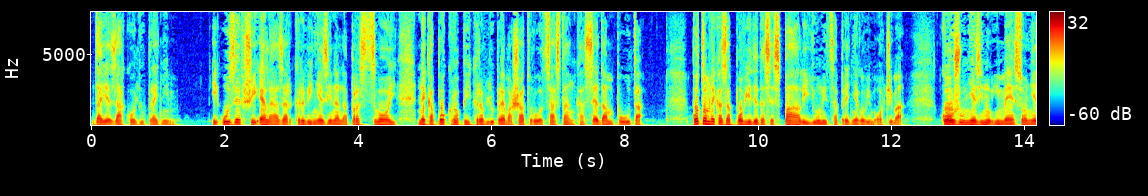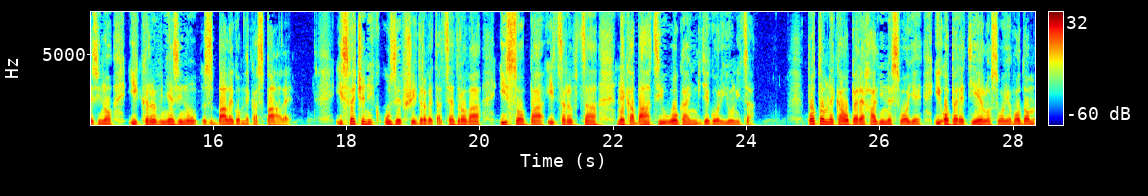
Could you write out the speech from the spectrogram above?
da je zakolju pred njim. I uzevši Eleazar krvi njezina na prst svoj, neka pokropi krvlju prema šatoru od sastanka sedam puta. Potom neka zapovjede da se spali junica pred njegovim očima. Kožu njezinu i meso njezino i krv njezinu s balegom neka spale. I svećenik, uzevši drveta cedrova, i sopa i crvca, neka baci u oganj gdje gori junica. Potom neka opere haljine svoje i opere tijelo svoje vodom,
